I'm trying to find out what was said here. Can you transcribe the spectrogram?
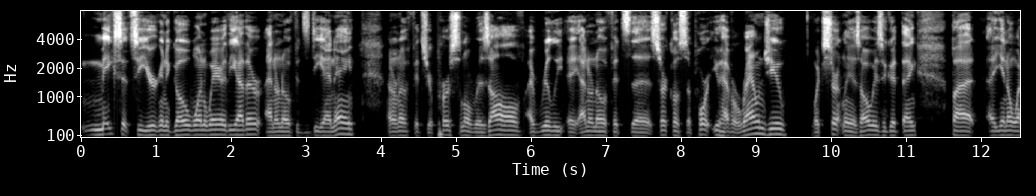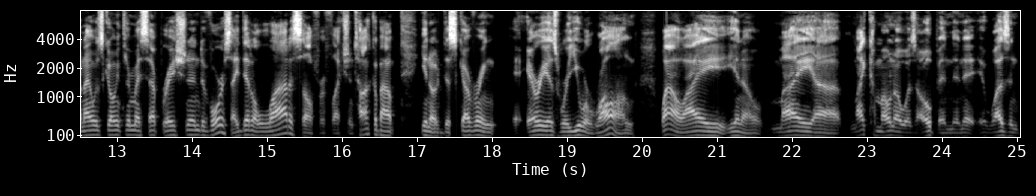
makes it so you're going to go one way or the other. I don't know if it's DNA. I don't know if it's your personal resolve. I really, I don't know if it's the circle of support you have around you, which certainly is always a good thing. But, uh, you know, when I was going through my separation and divorce, I did a lot of self reflection. Talk about, you know, discovering areas where you were wrong. Wow. I, you know, my, uh, my kimono was open and it, it wasn't,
